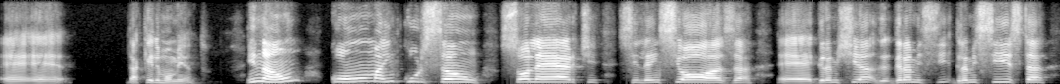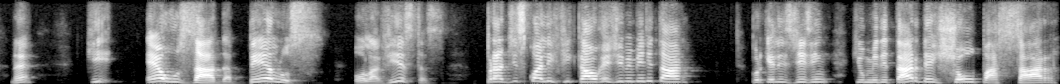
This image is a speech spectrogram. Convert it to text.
é, daquele momento. E não com uma incursão solerte, silenciosa, é, gramicista, né, que é usada pelos olavistas para desqualificar o regime militar. Porque eles dizem que o militar deixou passar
